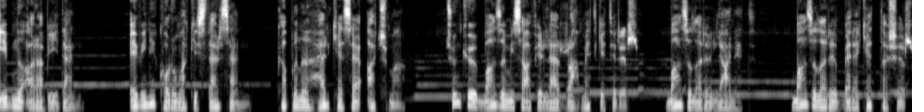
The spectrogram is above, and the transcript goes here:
İbn Arabi'den. Evini korumak istersen kapını herkese açma. Çünkü bazı misafirler rahmet getirir, bazıları lanet, bazıları bereket taşır,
